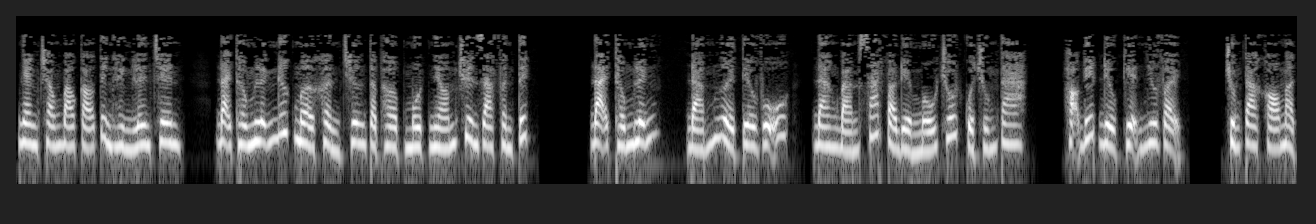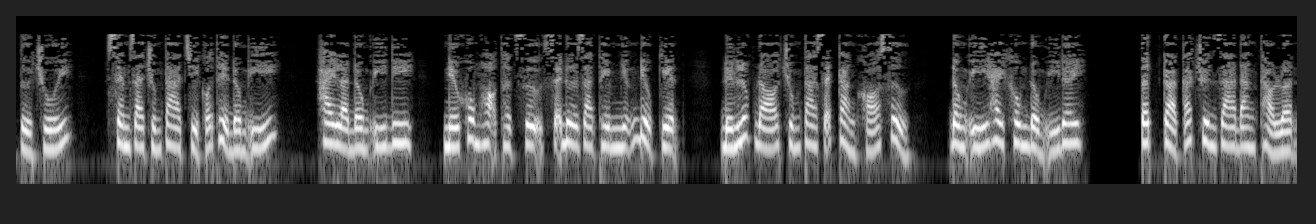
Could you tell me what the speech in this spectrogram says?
nhanh chóng báo cáo tình hình lên trên. Đại thống lĩnh nước mờ khẩn trương tập hợp một nhóm chuyên gia phân tích. Đại thống lĩnh, đám người tiêu vũ, đang bám sát vào điểm mấu chốt của chúng ta. Họ biết điều kiện như vậy. Chúng ta khó mà từ chối. Xem ra chúng ta chỉ có thể đồng ý hay là đồng ý đi, nếu không họ thật sự sẽ đưa ra thêm những điều kiện. Đến lúc đó chúng ta sẽ càng khó xử. Đồng ý hay không đồng ý đây? Tất cả các chuyên gia đang thảo luận.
